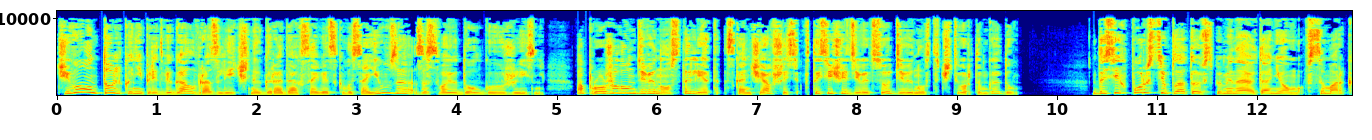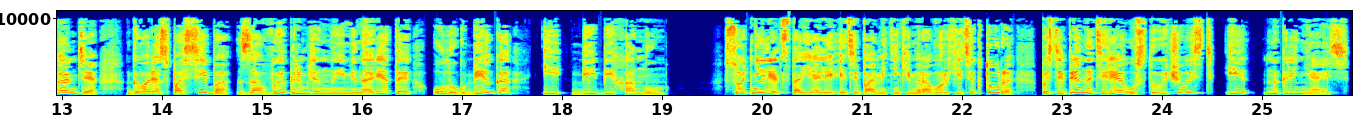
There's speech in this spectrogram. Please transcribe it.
Чего он только не передвигал в различных городах Советского Союза за свою долгую жизнь, а прожил он 90 лет, скончавшись в 1994 году. До сих пор с теплотой вспоминают о нем в Самарканде, говоря спасибо за выпрямленные минареты Улугбега и Биби-Ханум. Сотни лет стояли эти памятники мировой архитектуры, постепенно теряя устойчивость и накреняясь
